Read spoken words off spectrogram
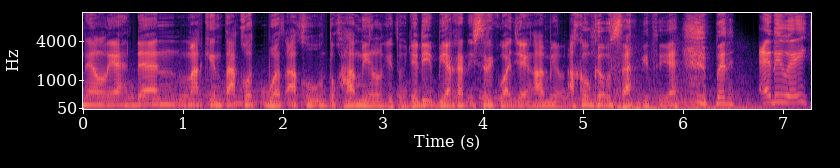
Nel ya dan makin takut buat aku untuk hamil gitu. Jadi biarkan istriku aja yang hamil, aku nggak usah gitu ya. But anyway,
